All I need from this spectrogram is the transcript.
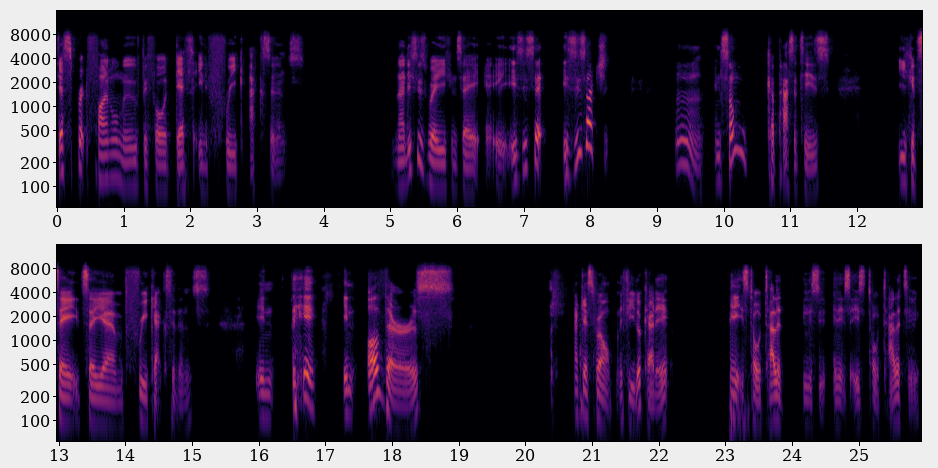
desperate final move before death in freak accidents. Now, this is where you can say, is this a, is this actually, hmm, in some capacities, you could say it's a um, freak accidents. In in others, I guess, well, if you look at it in its totality, in its, in its, its totality,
